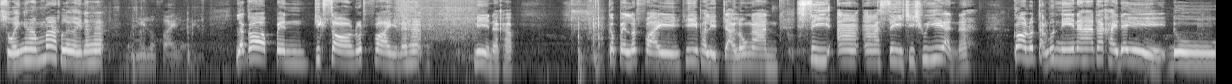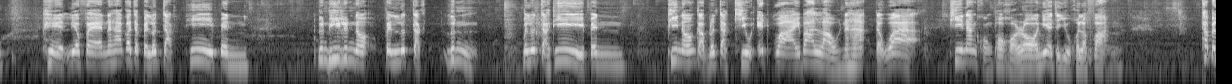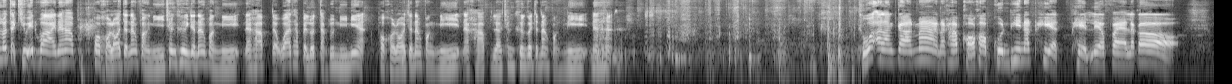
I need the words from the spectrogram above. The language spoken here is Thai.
สวยงามมากเลยนะฮะวันนี้รถไฟเลย แล้วก็เป็นจิ๊กซอว์รถไฟนะฮะ นี่นะครับ ก็เป็นรถไฟที่ผลิตจากโรงงาน CRRC ชิชุเยียนนะ ก็รถจากรุ่นนี้นะฮะ ถ้าใครได้ดูเพจเรียวแฟนนะฮะ ก็จะเป็นรถจักรที่เป็นรุ่นพี่รุ่นเนาะเป็นรถจักรรุ่น เป็นรถจักรที่เป็นพี่น้องกับรถจักร QSY บ้านเรานะฮะ แต่ว่าที่นั่งของพอขอรอเนี่ยจะอยู่คนละฝั่ง ถ้าเป็นรถจาก QSY นะครับ พอขอรอจะนั่งฝั่งนี้ ช่างเครื่องจะนั่งฝั่งนี้นะครับ แต่ว่าถ้าเป็นรถจากรุ่นนี้เนี่ย พอขอรอจะนั่งฝั่งนี้นะครับ แล้วช่างเครื่องก็จะนั่งฝั่งนี้นะฮะ ถือว่าอลังการมากนะครับ ขอขอบคุณพี่นัทเพจ เพจเรียแฟนแล้วก็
